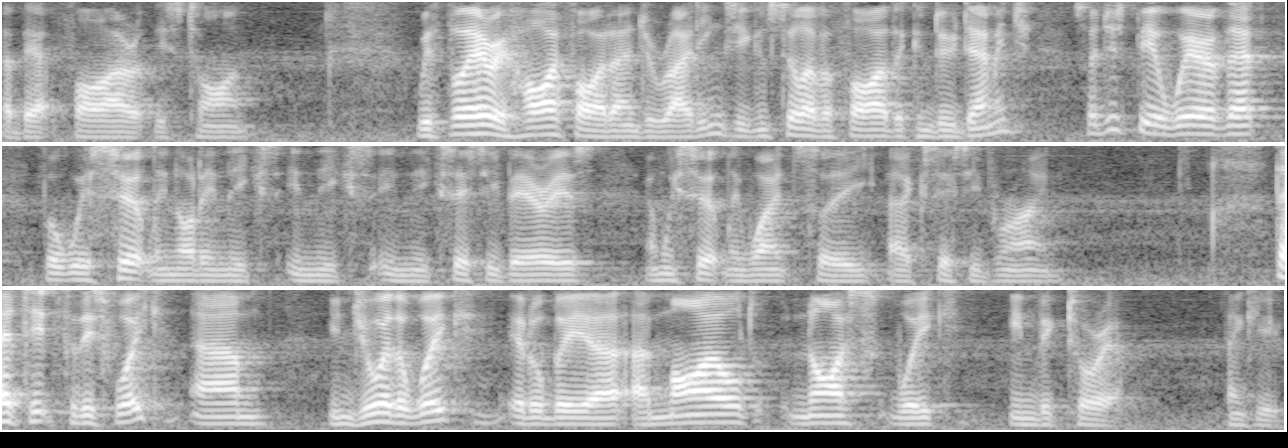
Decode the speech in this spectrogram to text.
about fire at this time. With very high fire danger ratings, you can still have a fire that can do damage, so just be aware of that, but we're certainly not in the, in the, in the excessive areas, and we certainly won't see excessive rain. That's it for this week. Um, enjoy the week. It'll be a, a mild, nice week in Victoria. Thank you.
